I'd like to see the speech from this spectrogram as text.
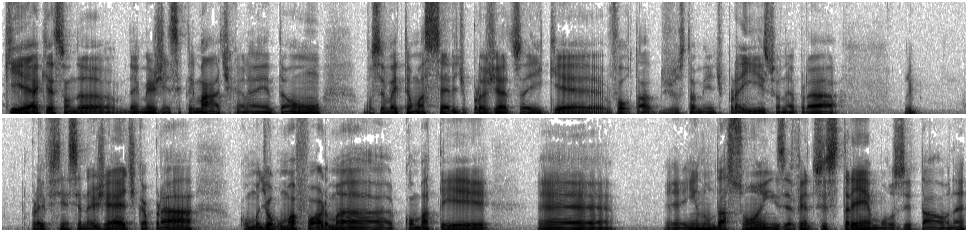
que é a questão da, da emergência climática, né? Então, você vai ter uma série de projetos aí que é voltado justamente para isso, né? Para para eficiência energética, para como de alguma forma combater é, é, inundações, eventos extremos e tal, né?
